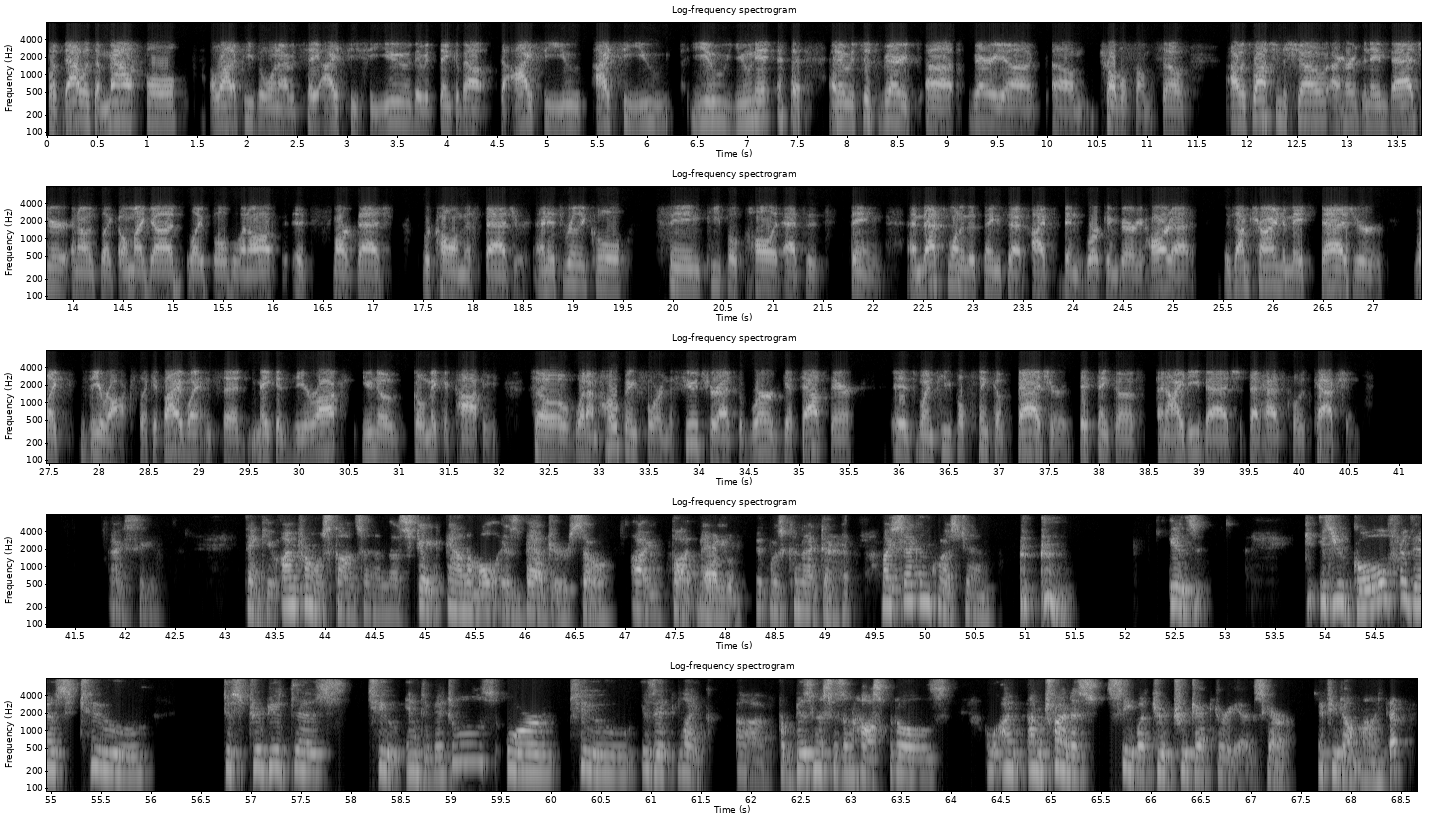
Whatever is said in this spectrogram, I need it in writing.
But that was a mouthful. A lot of people, when I would say ICCU, they would think about the ICU ICU U unit, and it was just very, uh, very uh, um, troublesome. So I was watching the show, I heard the name Badger, and I was like, oh my God, light bulb went off. It's Smart Badge. We're calling this Badger. And it's really cool seeing people call it as its thing. And that's one of the things that I've been working very hard at is I'm trying to make Badger like Xerox. Like if I went and said, make a Xerox, you know, go make a copy. So what I'm hoping for in the future as the word gets out there is when people think of Badger, they think of an ID badge that has closed captions. I see. Thank you. I'm from Wisconsin and the state animal is badger, so I thought maybe Awesome. it was connected. My second question is, is your goal for this to distribute this to individuals or to, is it like uh, for businesses and hospitals? Oh, I'm, I'm trying to see what your trajectory is here, if you don't mind. Yep.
